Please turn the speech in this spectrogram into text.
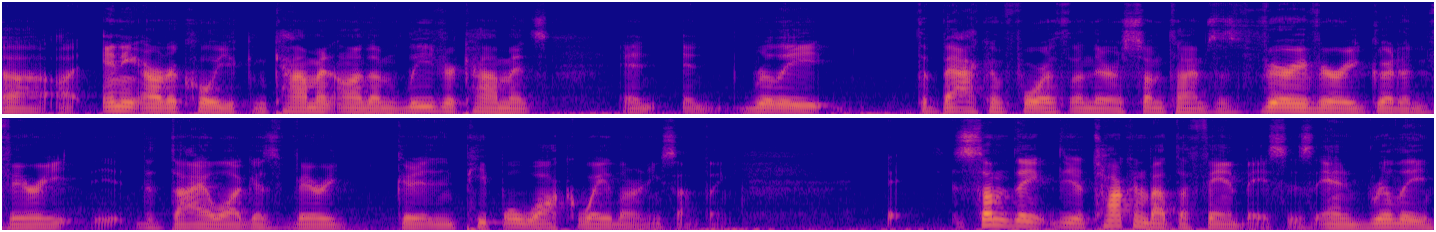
uh, any article. You can comment on them, leave your comments, and and really the back and forth on there sometimes is very very good and very the dialogue is very good and people walk away learning something. Something you're talking about the fan bases and really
